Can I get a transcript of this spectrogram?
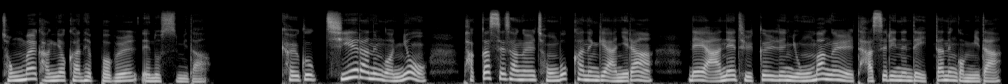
정말 강력한 해법을 내놓습니다. 결국 지혜라는 건요, 바깥 세상을 정복하는 게 아니라 내 안에 들끓는 욕망을 다스리는 데 있다는 겁니다.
